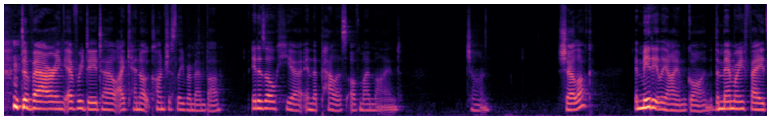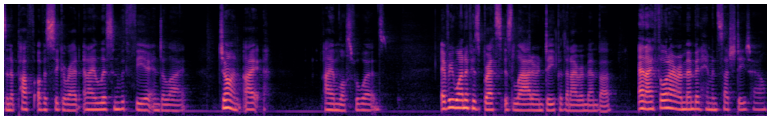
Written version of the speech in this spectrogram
devouring every detail I cannot consciously remember. It is all here in the palace of my mind. John. Sherlock? Immediately I am gone. The memory fades in a puff of a cigarette, and I listen with fear and delight. John, I. I am lost for words. Every one of his breaths is louder and deeper than I remember, and I thought I remembered him in such detail.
